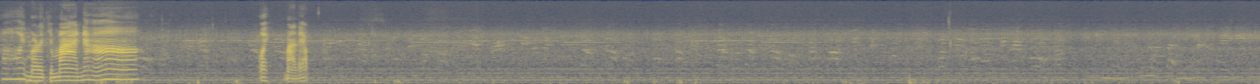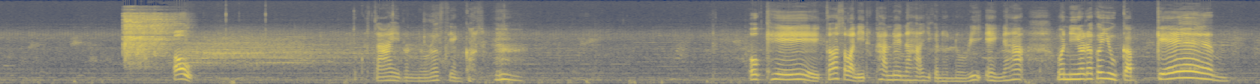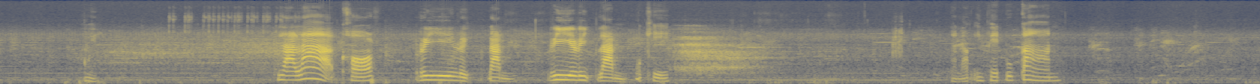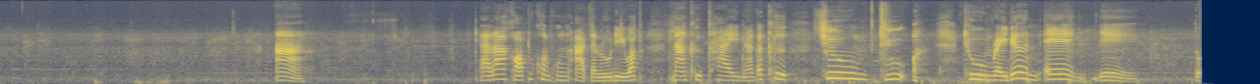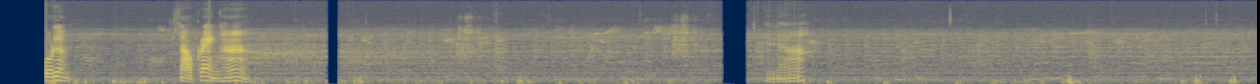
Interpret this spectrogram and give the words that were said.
โอ้ยมาเลยจะมานะฮะโอ้ยมาแล้ว โอ้ตกใจรนเลิกเสียงก่อน โอเค ก็สวัสดีทุกท่านด้วยนะคะ อยู่กับนนโนรีเองนะฮะ วันนี้เราก็อยู่กับเกมลาล่าคอฟรีริกรัน รีริกรัน โอเคเดี๋ยวล็อกอินเฟซบุ๊กก่อนอ่า ลาล่าคอฟทุกคนคงอาจจะรู้ดีว่านางคือใครนะก็คือชูมทูทูมไรเดอร์เองเย่ตัวตัวเรื่อง สาวแกร่งฮะเดี๋ยวนะ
